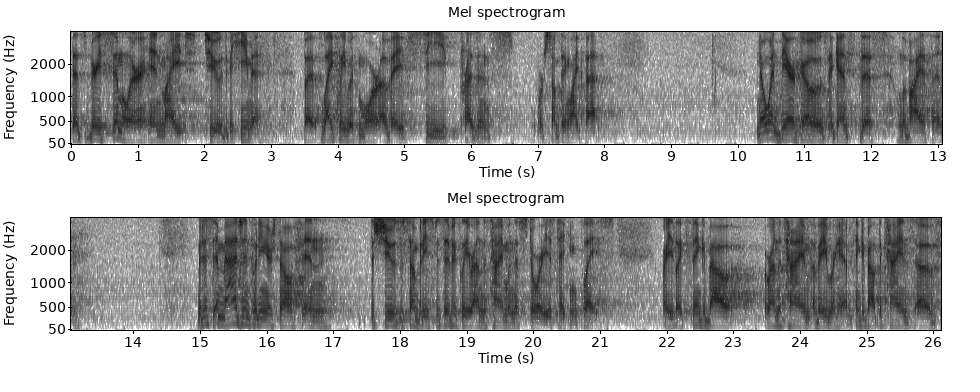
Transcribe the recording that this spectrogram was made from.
that's very similar in might to the behemoth, but likely with more of a sea presence or something like that. No one dare goes against this Leviathan. But just imagine putting yourself in the shoes of somebody specifically around the time when this story is taking place right? Like, think about around the time of Abraham, think about the kinds of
